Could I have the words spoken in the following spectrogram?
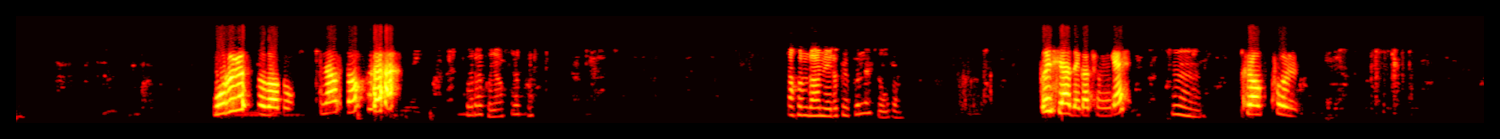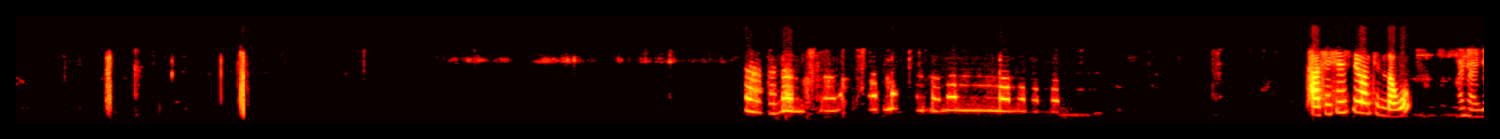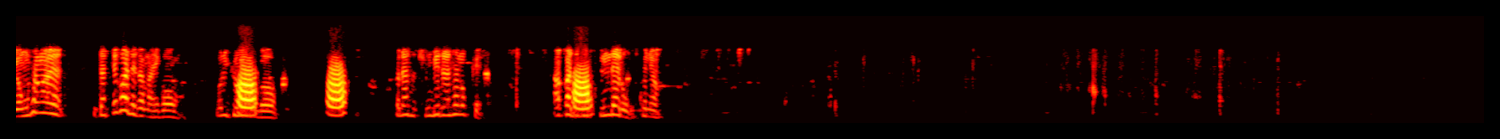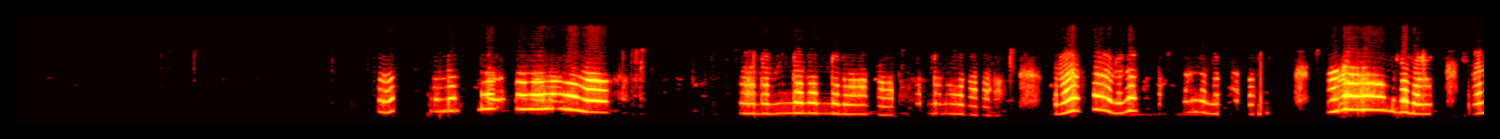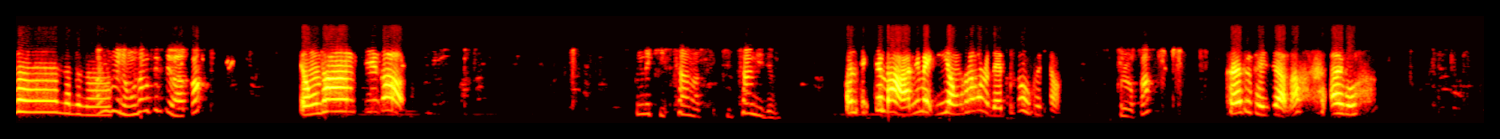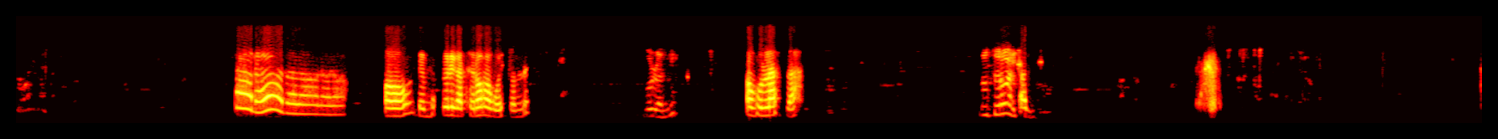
모르겠어 나도. 그냥 써? 그래, 그냥 쓸게. 자, 그럼 나는 이렇게 끝냈어, 우선. 끝이야 내가 준 게? 응. 그렇군. 다시 실시간 킨다고? 아니, 아니, 영상을 일단 찍어야 되잖아, 이거. 우리 교환한 거. 어. 그래서 준비를 해놓게. 아까 어. 어. 준 대로, 그냥. 아, 아니 그냥 영상 찍지 말까? 근데 귀찮아 귀차니즘 그건 찍지 마. 아니면 이 영상으로 냅둬 그냥. 그럴까? 그래도 되지 않아? 아이고. 따라라라라. 어, 내 목소리가 들어가고 있었네. 몰랐니? 어, 몰랐어. 너 들어가 있어.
